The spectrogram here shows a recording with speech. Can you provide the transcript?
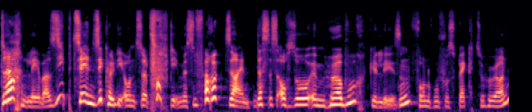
Drachenleber, 17 Sickel die Unze, pff, die müssen verrückt sein. Das ist auch so im Hörbuch gelesen, von Rufus Beck zu hören.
